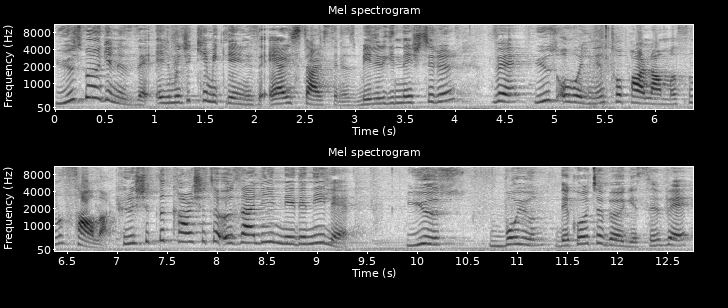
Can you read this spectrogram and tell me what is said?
Yüz bölgenizde elmacık kemiklerinizi eğer isterseniz belirginleştirir ve yüz ovalinin toparlanmasını sağlar. Kırışıklık karşıtı özelliği nedeniyle yüz, boyun, dekolte bölgesi ve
